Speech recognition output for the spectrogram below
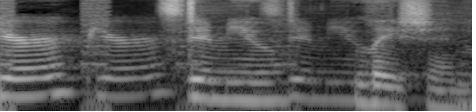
Pure, pure stimulation.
